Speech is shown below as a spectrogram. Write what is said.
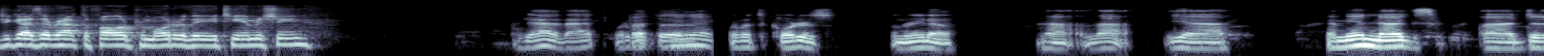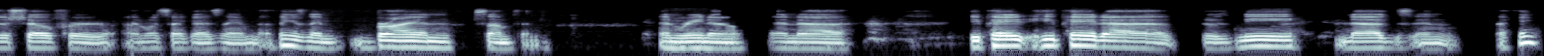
Did you guys ever have to follow a promoter of the ATM machine? Yeah, that. What about but he the didn't- what about the quarters in Reno? No, that. Yeah. And me and Nugs uh, did a show for, and what's that guy's name? I think his name Brian something, in Reno, and uh, he paid. He paid. Uh, it was me, Nugs, and I think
